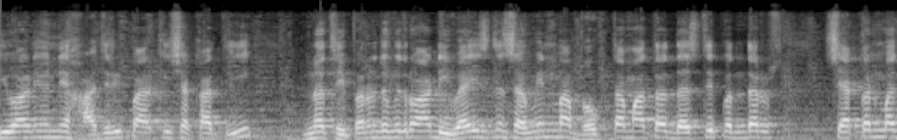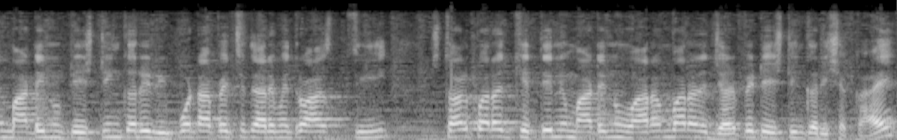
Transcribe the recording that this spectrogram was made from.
જીવાણુઓની હાજરી પારખી શકાતી નથી. પરંતુ મિત્રો, આ ડિવાઇસને જમીનમાં ભોગતા માત્ર દસથી પંદર સેકન્ડમાં જ માટીનું ટેસ્ટિંગ કરી રિપોર્ટ આપે છે. ત્યારે મિત્રો, આજથી સ્થળ પર જ ખેતીની માટીનું વારંવાર અને ઝડપી ટેસ્ટિંગ કરી શકાય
